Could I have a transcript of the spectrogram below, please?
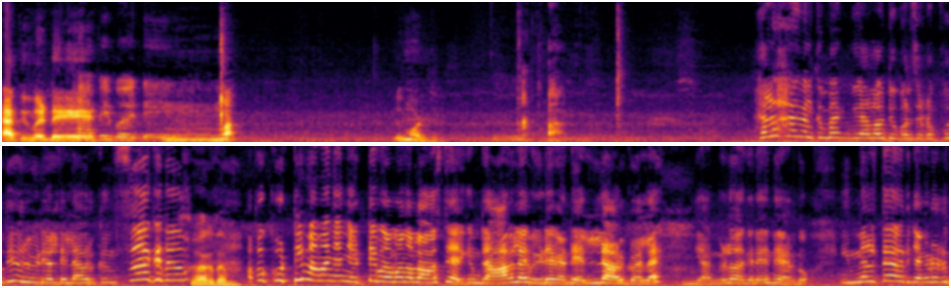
ഹാപ്പി ബർത്ത്ഡേ ഹാപ്പി ബർത്ത്ഡേ ഇത് മോളത്ത് hello hi welcome back we are low to point പുതിയൊരു വീഡിയോയിലേക്ക് എല്ലാവർക്കും സ്വാഗതം. സ്വാഗതം. അപ്പൊ കുട്ടി മാമ ഞാൻ ഞെട്ടി മാമ എന്നുള്ള അവസ്ഥയായിരിക്കും. രാവിലെ വീഡിയോ കണ്ട എല്ലാവർക്കും അല്ലെ? ഞങ്ങളും അങ്ങനെ തന്നെയായിരുന്നു. ഇന്നലത്തെ ഒരു ഞങ്ങളുടെ ഒരു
